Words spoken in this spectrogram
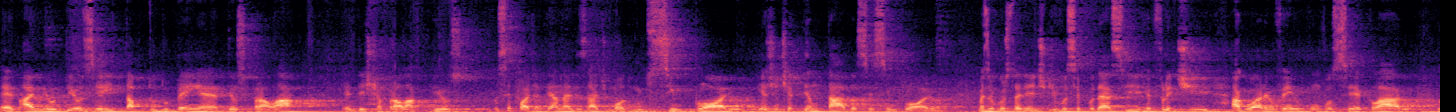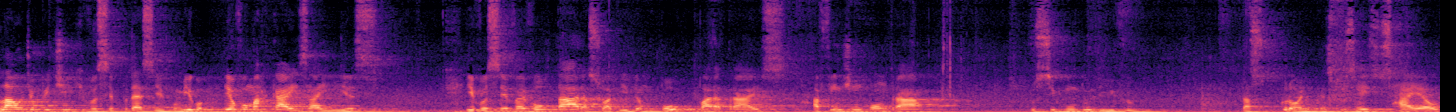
é, ai meu Deus, e aí tá tudo bem, é Deus para lá, é, deixa para lá com Deus. Você pode até analisar de modo muito simplório, e a gente é tentado a ser simplório mas eu gostaria de que você pudesse refletir. Agora eu venho com você, é claro, lá onde eu pedi que você pudesse ir comigo, eu vou marcar Isaías e você vai voltar a sua Bíblia um pouco para trás, a fim de encontrar o segundo livro das crônicas dos reis de Israel.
